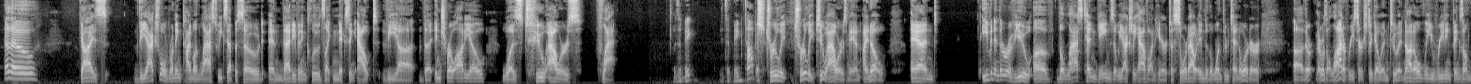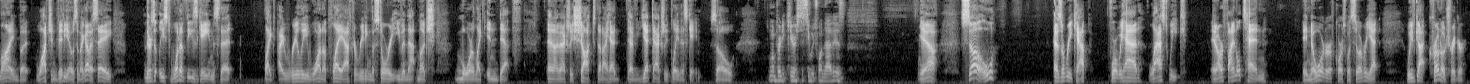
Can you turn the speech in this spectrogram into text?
Hello. Guys, the actual running time on last week's episode, and that even includes like nixing out the uh the intro audio, was two hours flat. It's a big, it's a big topic. It's truly, truly two hours, man. I know. And even in the review of the last 10 games that we actually have on here to sort out into the 1 through 10 order, uh, there, there was a lot of research to go into it, not only reading things online, but watching videos. And I gotta say, there's at least one of these games that, like, I really want to play after reading the story even that much more, like, in depth. And I'm actually shocked that I had have yet to actually play this game. So, I'm pretty curious to see which one that is. Yeah. So, as a recap for what we had last week, in our final 10, in no order, of course, whatsoever yet, we've got Chrono Trigger,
